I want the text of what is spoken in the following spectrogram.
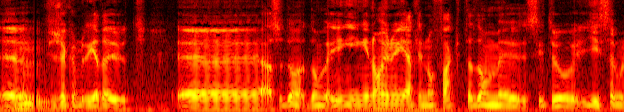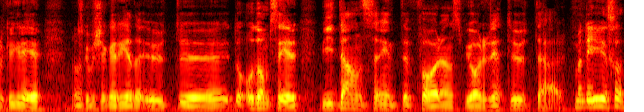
Mm. Försöker de reda ut. Eh, alltså de, de, ingen har ju egentligen någon fakta. De sitter och gissar olika grejer. De ska försöka reda ut. Eh, och de säger vi dansar inte förrän vi har rätt ut det här. Men det är ju så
